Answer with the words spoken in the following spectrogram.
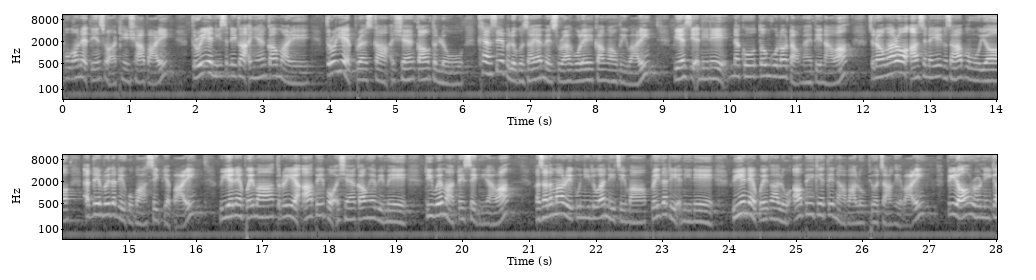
ပိုကောင်းတဲ့အသင်းဆိုတာထင်ရှားပါတယ်။သူတို့ရဲ့နီးစနစ်ကအရန်ကောင်းပါတယ်။သူတို့ရဲ့ press ကအရန်ကောင်းတယ်လို့ခံစစ်ဘယ်လိုကစားရမယ်ဆိုတာကိုလည်းကောင်းကောင်းသိပါတယ်။ PSG အနေနဲ့2ဂိုး3ဂိုးလောက်တောင်နိုင်တင်တာပါ။ကျွန်တော်ကတော့ Arsenal ရဲ့ကစားပုံကိုရောအသင်းပြည်သက်တွေကိုပါစိတ်ပြတ်ပါတယ်။ Real နဲ့ပွဲမှာသူတို့ရဲ့အားပေးပေါ်အရန်ကောင်းခဲ့ပေမဲ့ဒီပွဲမှာတိတ်ဆိတ်နေတာပါ။ကစားသမားတွေကူညီလိုအပ်နေချိန်မှာပြည်သက်တွေအနေနဲ့ရီယက်နဲ့ပွဲကားလို့အားပေးခဲ့တဲ့နာပါလို့ပြောကြားခဲ့ပါတယ်။ပြီးတော့ရိုနီက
